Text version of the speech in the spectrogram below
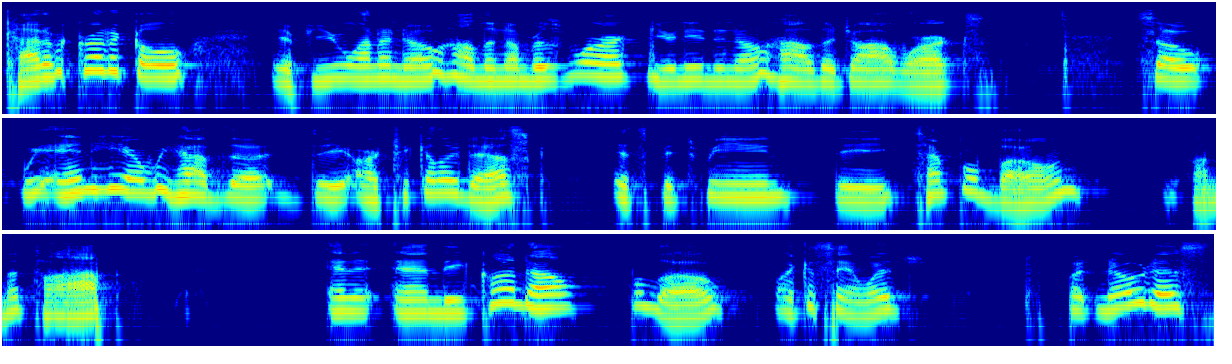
kind of critical. If you want to know how the numbers work, you need to know how the jaw works. So we in here we have the, the articular disc. It's between the temporal bone on the top and, and the condyle below, like a sandwich. But notice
